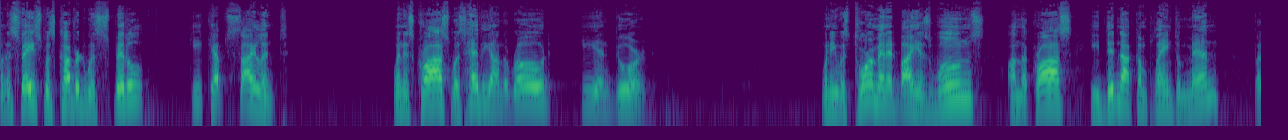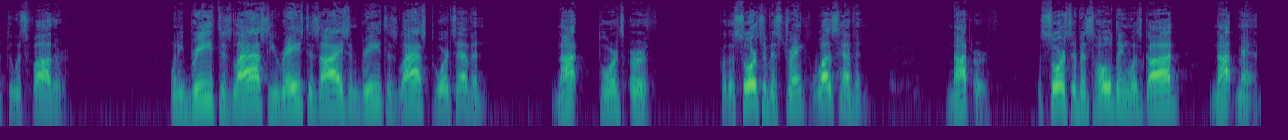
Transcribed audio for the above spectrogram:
When his face was covered with spittle, he kept silent. When his cross was heavy on the road, he endured. When he was tormented by his wounds on the cross, he did not complain to men, but to his Father. When he breathed his last, he raised his eyes and breathed his last towards heaven, not towards earth. For the source of his strength was heaven not earth. The source of his holding was God, not man.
